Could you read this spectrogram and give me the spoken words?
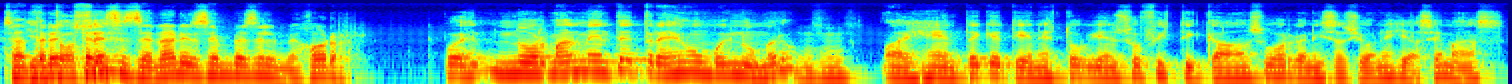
O sea, tres escenarios siempre es el mejor. Pues normalmente tres es un buen número. Hay gente que tiene esto bien sofisticado en sus organizaciones y hace más.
